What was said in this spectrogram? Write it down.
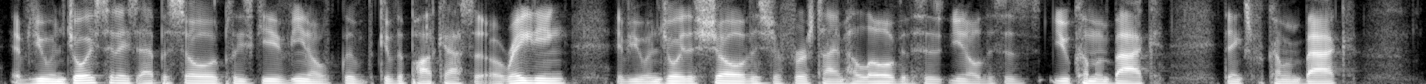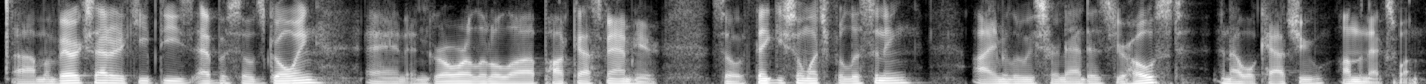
If you enjoy today's episode, please give you know give, give the podcast a, a, rating. If you enjoy the show, if this is your first time, hello. If this is you know this is you coming back, thanks for coming back. Um, I'm very excited to keep these episodes going and and grow our little uh, podcast fam here. So thank you so much for listening. I'm Luis Hernandez, your host, and I will catch you on the next one.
